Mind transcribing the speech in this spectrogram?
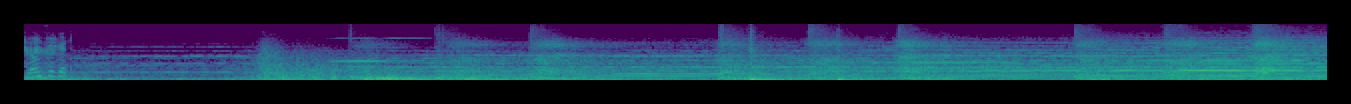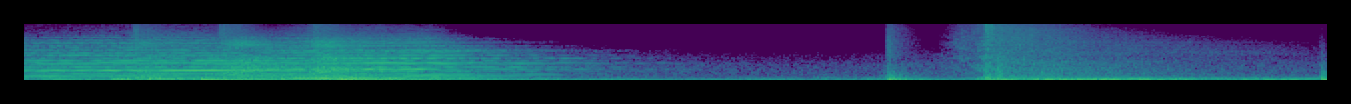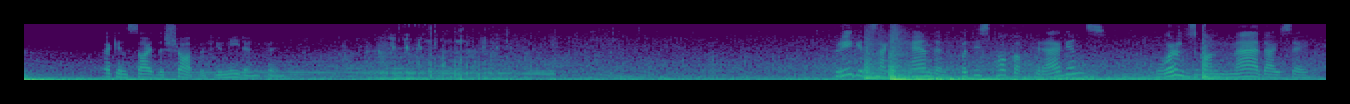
Don't forget to check inside the shop if you need anything. Brigid Handen, but this talk of dragons? The world's gone mad, I say.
